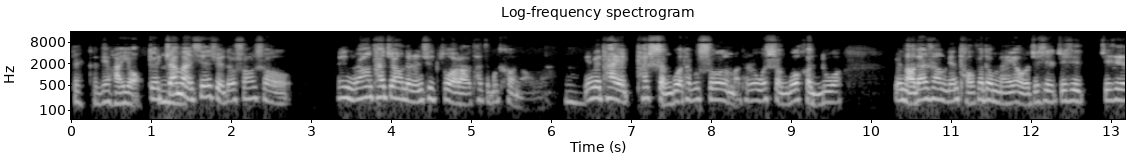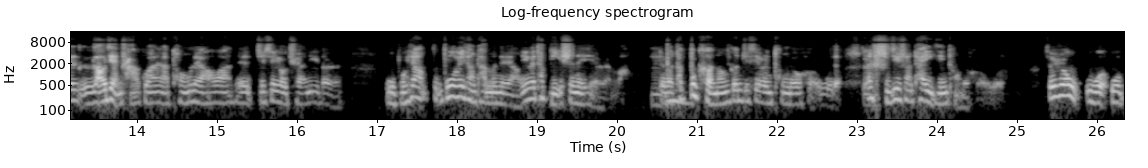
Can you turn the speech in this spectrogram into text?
对，肯定还有，对，嗯沾满鲜血的双手，那你让他这样的人去做了，他怎么可能呢？嗯因为他也他审过，他不说了吗？他说我审过很多，就脑袋上连头发都没有了，这些这些这些老检察官啊、同僚啊，这这些有权利的人，我不像不不会像他们那样，因为他鄙视那些人嘛，对吧？嗯他不可能跟这些人同流合污的，但实际上他已经同流合污了。所以说我我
